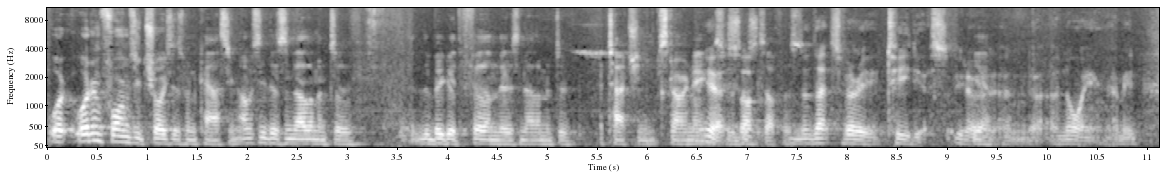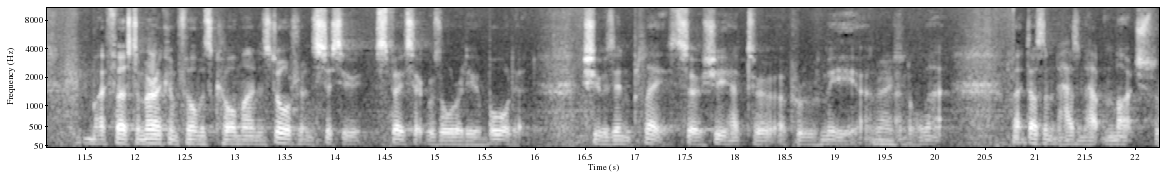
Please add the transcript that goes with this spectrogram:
What, what informs your choices when casting? Obviously, there's an element of the bigger the film, there's an element of attaching star names yes, to the box office. That's very tedious, you know, Yeah. and uh, annoying. I mean, my first American film was Coal Miner's Daughter, and Sissy Spacek was already aboard it. She was in place, so she had to approve me and, Right. and all that. That doesn't hasn't happened much. For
